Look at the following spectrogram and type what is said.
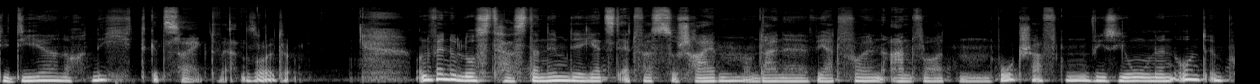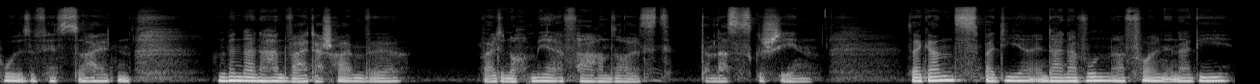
die dir noch nicht gezeigt werden sollte. Und wenn du Lust hast, dann nimm dir jetzt etwas zu schreiben, um deine wertvollen Antworten, Botschaften, Visionen und Impulse festzuhalten. Und wenn deine Hand weiterschreiben will, weil du noch mehr erfahren sollst, dann lass es geschehen. Sei ganz bei dir in deiner wundervollen Energie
